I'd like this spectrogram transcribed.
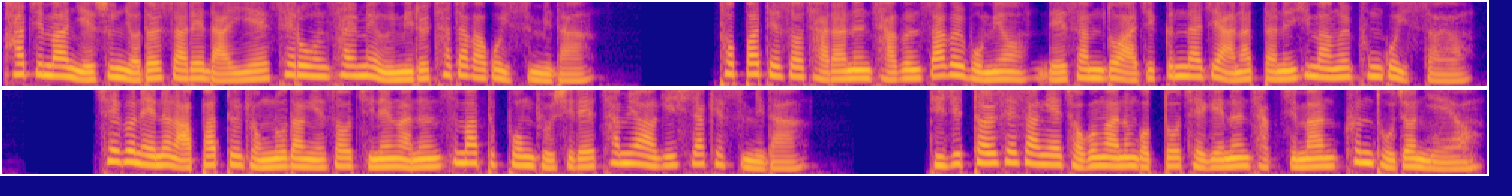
하지만 68살의 나이에 새로운 삶의 의미를 찾아가고 있습니다. 텃밭에서 자라는 작은 싹을 보며 내 삶도 아직 끝나지 않았다는 희망을 품고 있어요. 최근에는 아파트 경로당에서 진행하는 스마트폰 교실에 참여하기 시작했습니다. 디지털 세상에 적응하는 것도 제게는 작지만 큰 도전이에요.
